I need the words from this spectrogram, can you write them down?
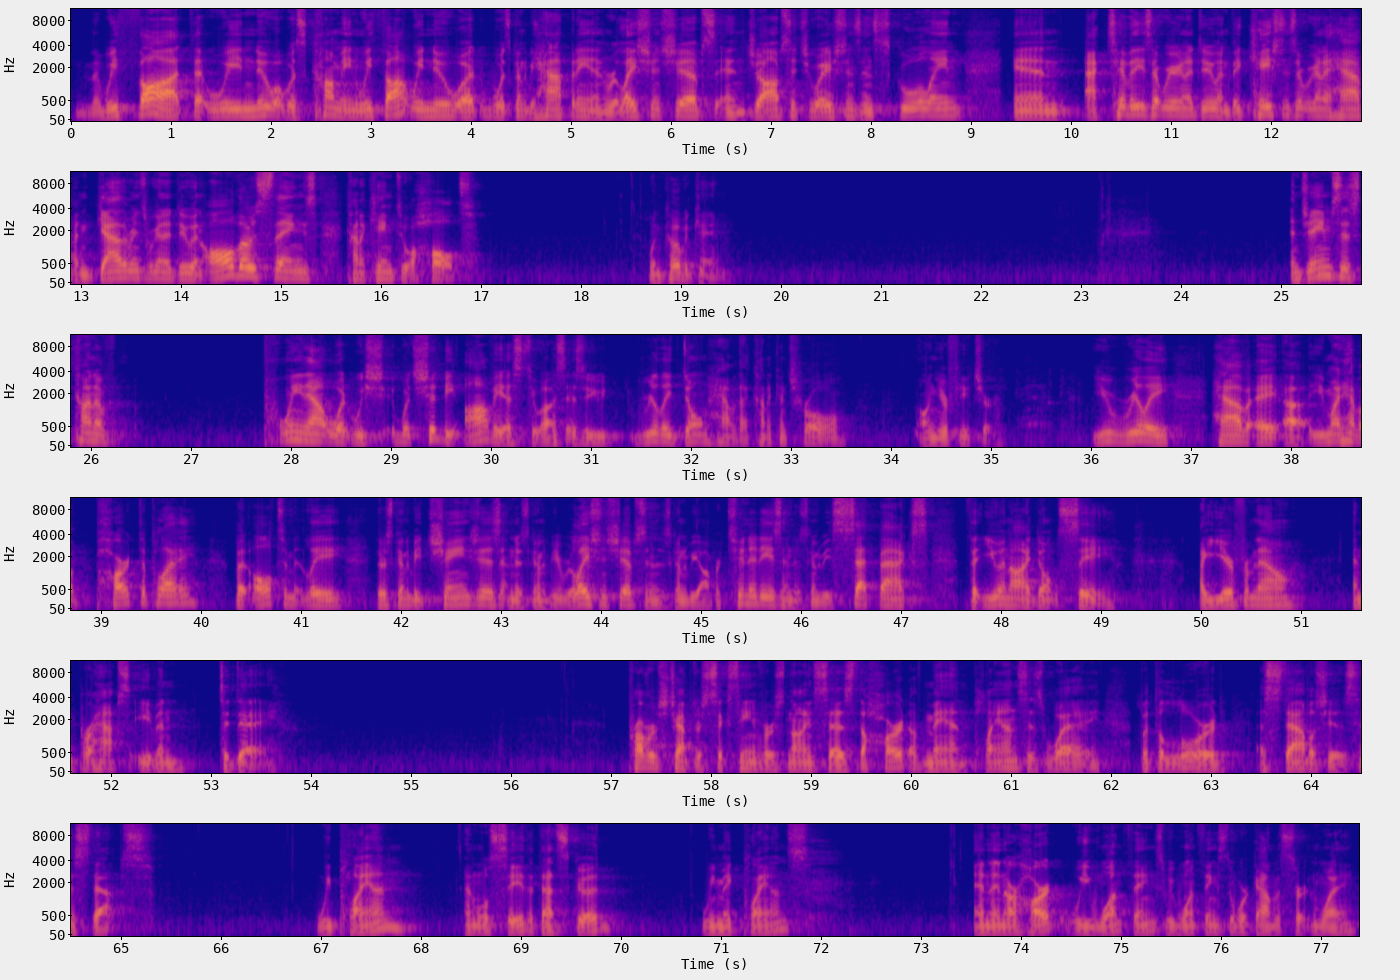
We thought that we knew what was coming. We thought we knew what was going to be happening in relationships and job situations and schooling and activities that we are going to do and vacations that we're going to have and gatherings we're going to do. And all those things kind of came to a halt when COVID came. And James is kind of pointing out what, we sh- what should be obvious to us is you really don't have that kind of control on your future. You really have a, uh, you might have a part to play, but ultimately there's going to be changes and there's going to be relationships and there's going to be opportunities and there's going to be setbacks that you and I don't see a year from now and perhaps even today. Proverbs chapter 16, verse 9 says, The heart of man plans his way, but the Lord establishes his steps. We plan and we'll see that that's good. We make plans. And in our heart, we want things. We want things to work out a certain way.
